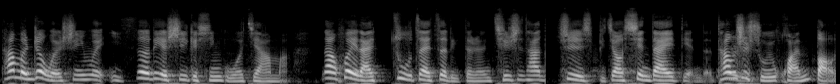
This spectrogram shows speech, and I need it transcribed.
他们认为是因为以色列是一个新国家嘛，那会来住在这里的人，其实他是比较现代一点的，他们是属于环保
